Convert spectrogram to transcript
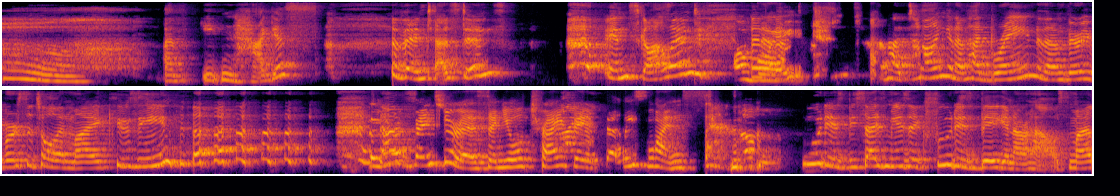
Oh. I've eaten haggis, the intestines in Scotland. Oh boy. I've, I've had tongue and I've had brain, and I'm very versatile in my cuisine. so you're adventurous and you'll try things at least once. oh, food is besides music, food is big in our house. My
